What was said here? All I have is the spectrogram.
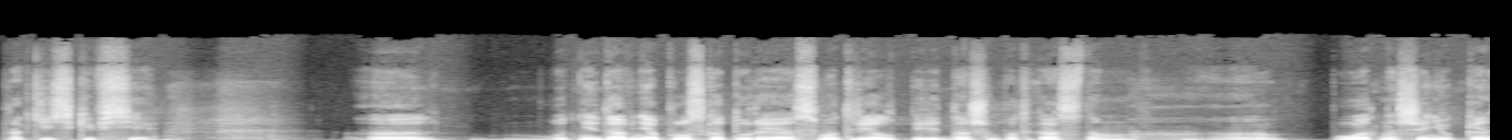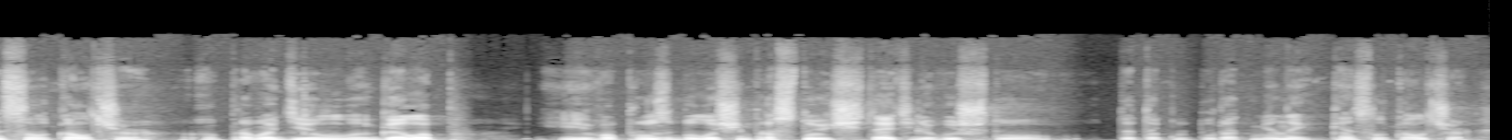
практически все. Э, вот недавний опрос, который я смотрел перед нашим подкастом э, по отношению к cancel culture, проводил Gallup, и вопрос был очень простой. Считаете ли вы, что вот эта культура отмены, cancel culture –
